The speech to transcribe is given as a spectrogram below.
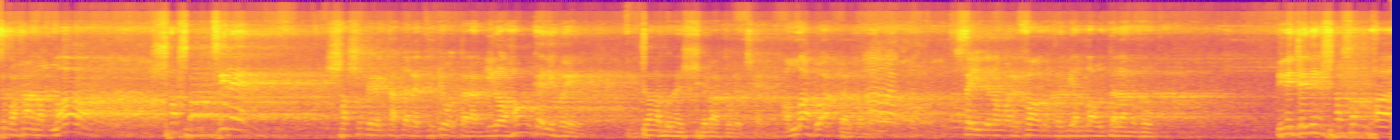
সুবাহান আল্লাহ শাসক ছিলেন। শাসকের কাতারে থেকেও তারা নিরহংকারী হয়ে জনগণের সেবা করেছেন। আল্লাহ আকবর সেইদিন আমার ফারুক রাজি আল্লাহ তালানহ তিনি যেদিন শাসন ভার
